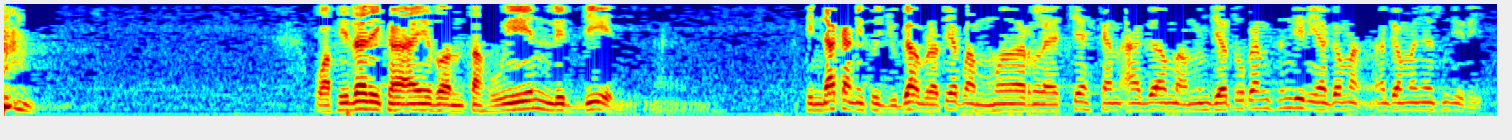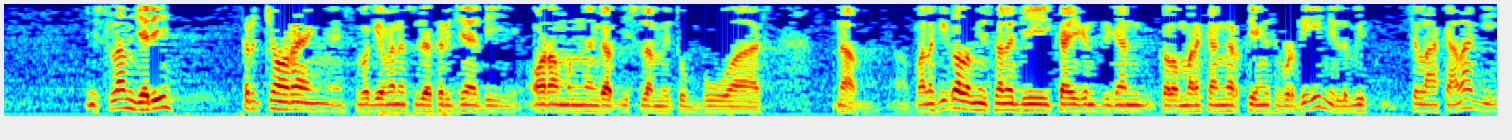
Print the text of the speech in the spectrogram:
Wa fi dzalika aidan tahwin lid-din. Tindakan itu juga berarti apa? Melecehkan agama, menjatuhkan sendiri agama agamanya sendiri. Islam jadi tercoreng ya, sebagaimana sudah terjadi. Orang menganggap Islam itu buas. Nah, apalagi kalau misalnya dikaitkan dengan kalau mereka ngerti yang seperti ini lebih celaka lagi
